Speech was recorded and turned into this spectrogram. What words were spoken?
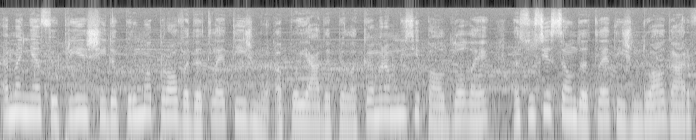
a manhã foi preenchida por uma prova de atletismo apoiada pela Câmara Municipal de Lolé, Associação de Atletismo do Algarve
